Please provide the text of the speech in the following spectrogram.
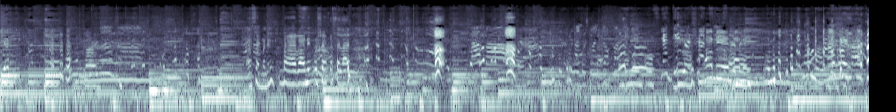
yan. Lord. Asa man eh? Marami po siyang kasalanan. In the name of Amen. Amen. Amen. Amen. Amen.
